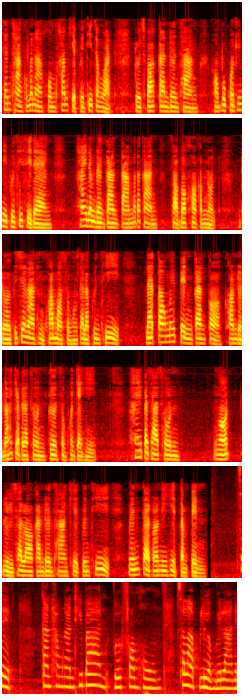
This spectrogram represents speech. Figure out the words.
เส้นทางคมนาคมข้ามเขตพื้นที่จังหวัด โดยเฉพาะการเดินทางของบุคคลที่มีพื้นที่สีแดง ให้ดำเนินการตามมาตรการสบคกำหนด โดยพิจารณาถึงความเหมาะสมของแต่ละพื้นที่ และต้องไม่เป็นการก่อความเดือดร้อนให้แก่ประชาชนเกินสมควรแก่เหตุ ให้ประชาชนงดหรือชะลอการเดินทางเขตพื้นที่ เว้นแต่กรณีเหตุจำเป็น 7. การทำงานที่บ้าน work from home สลับเหลื่อมเวลาใน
